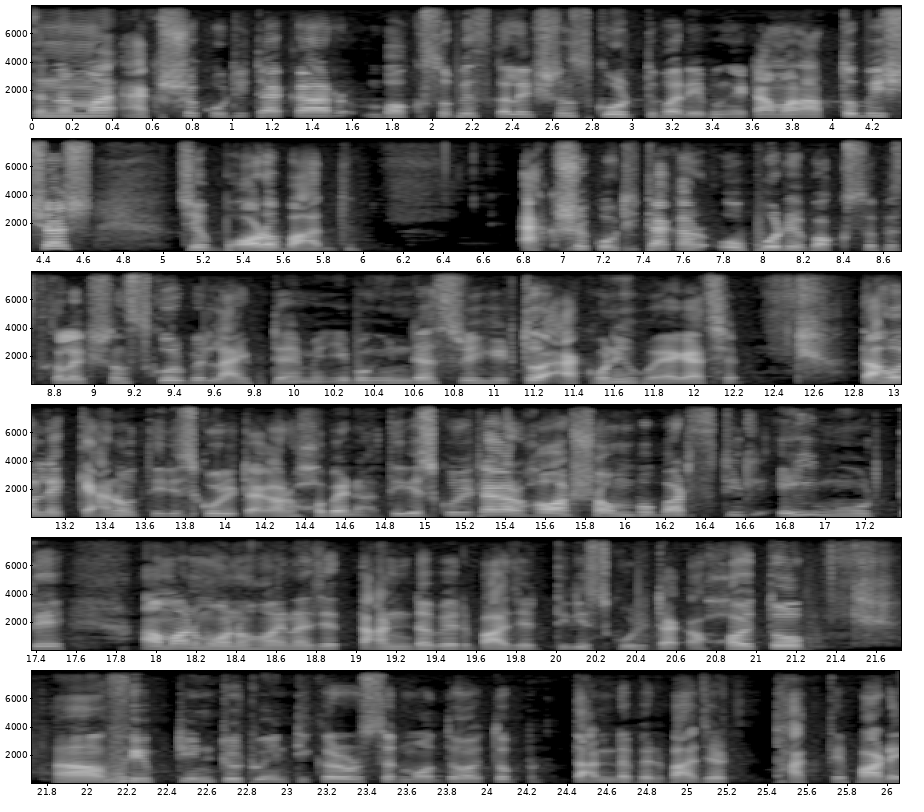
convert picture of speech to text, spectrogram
সিনেমা একশো কোটি টাকার বক্স অফিস কালেকশনস করতে পারে এবং এটা আমার আত্মবিশ্বাস যে বড়বাদ একশো কোটি টাকার ওপরে বক্স অফিস কালেকশনস করবে লাইফ টাইমে এবং ইন্ডাস্ট্রি হিট তো এখনই হয়ে গেছে। তাহলে কেন তিরিশ কোটি টাকার হবে না? তিরিশ কোটি টাকার হওয়া সম্ভব আর স্টিল এই মুহূর্তে আমার মনে হয় না যে তাণ্ডবের বাজেট তিরিশ কোটি টাকা। হয়তো ফিফটিন টু টোয়েন্টি কারোর্সের মধ্যে হয়তো তাণ্ডবের বাজেট থাকতে পারে।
